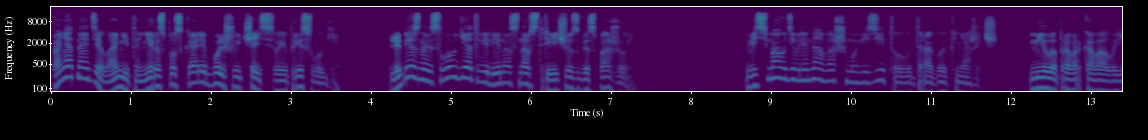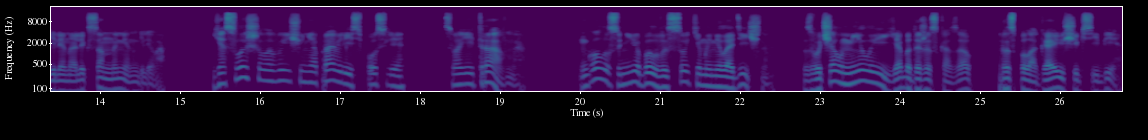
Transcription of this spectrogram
Понятное дело, они-то не распускали большую часть своей прислуги. Любезные слуги отвели нас навстречу с госпожой. «Весьма удивлена вашему визиту, дорогой княжич», — мило проворковала Елена Александровна Менгелева. «Я слышала, вы еще не оправились после своей травмы». Голос у нее был высоким и мелодичным, Звучал милый, я бы даже сказал, располагающий к себе.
